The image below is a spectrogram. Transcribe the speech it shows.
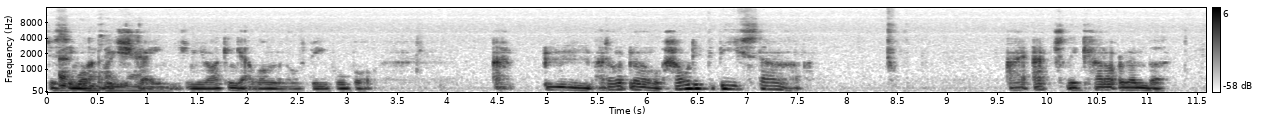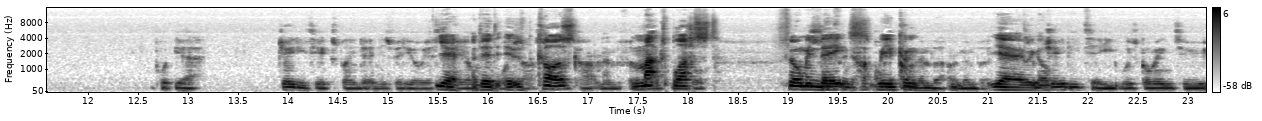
Just At seemed like a bit yeah. strange, and you know I can get along with those people, but I, mm, I don't know. How did the beef start? I actually cannot remember. But yeah, JDT explained it in his video yesterday. Yeah, I, I did. It was because Max Blast filming dates. we can remember. I remember. Yeah, there so we go. JDT was going to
